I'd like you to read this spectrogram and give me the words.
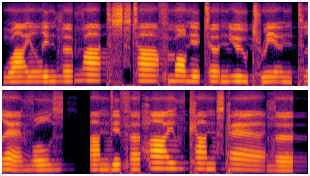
While in the vat staff monitor nutrient levels, and if a hive can spare the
